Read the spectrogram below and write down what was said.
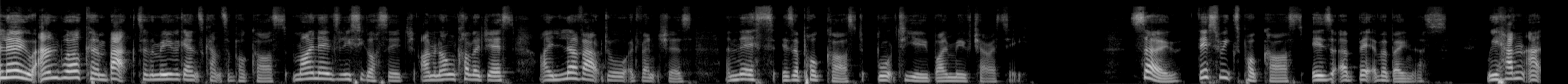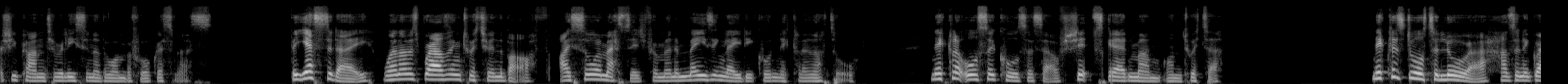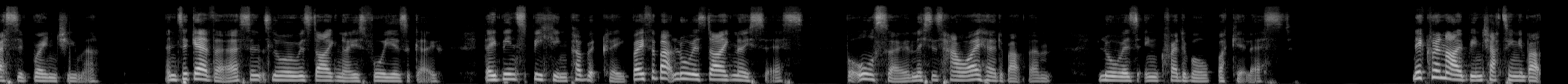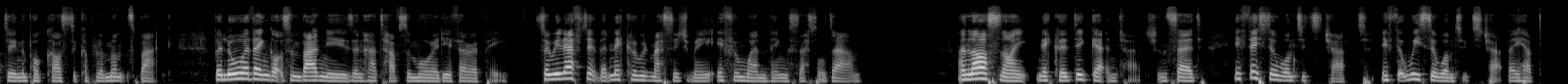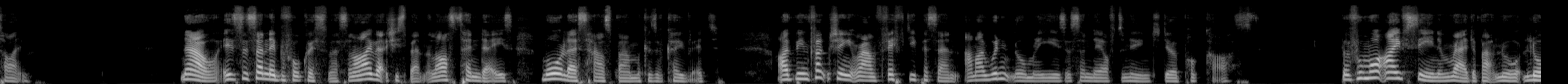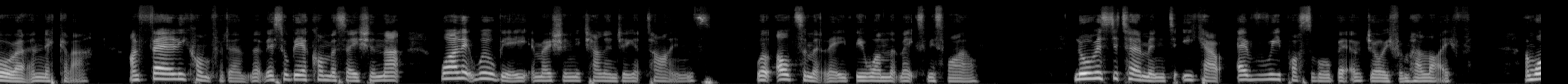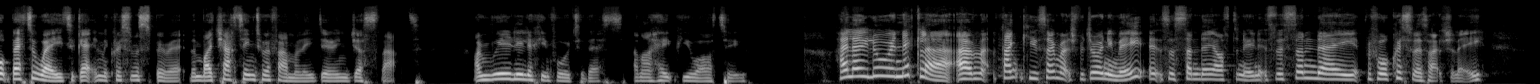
Hello and welcome back to the Move Against Cancer podcast. My name's Lucy Gossage. I'm an oncologist. I love outdoor adventures, and this is a podcast brought to you by Move Charity. So, this week's podcast is a bit of a bonus. We hadn't actually planned to release another one before Christmas. But yesterday, when I was browsing Twitter in the bath, I saw a message from an amazing lady called Nicola Nuttall. Nicola also calls herself Shit Scared Mum on Twitter. Nicola's daughter Laura has an aggressive brain tumour. And together, since Laura was diagnosed four years ago, they've been speaking publicly both about Laura's diagnosis, but also, and this is how I heard about them, Laura's incredible bucket list. Nicola and I had been chatting about doing the podcast a couple of months back, but Laura then got some bad news and had to have some more radiotherapy. So we left it that Nicola would message me if and when things settled down. And last night, Nicola did get in touch and said if they still wanted to chat, if that we still wanted to chat, they had time. Now, it's the Sunday before Christmas, and I've actually spent the last 10 days more or less housebound because of COVID. I've been functioning at around 50%, and I wouldn't normally use a Sunday afternoon to do a podcast. But from what I've seen and read about Laura and Nicola, I'm fairly confident that this will be a conversation that, while it will be emotionally challenging at times, will ultimately be one that makes me smile. Laura's determined to eke out every possible bit of joy from her life. And what better way to get in the Christmas spirit than by chatting to a family doing just that? I'm really looking forward to this, and I hope you are too. Hello, Laura and Nicola. Um, thank you so much for joining me. It's a Sunday afternoon. It's the Sunday before Christmas, actually.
